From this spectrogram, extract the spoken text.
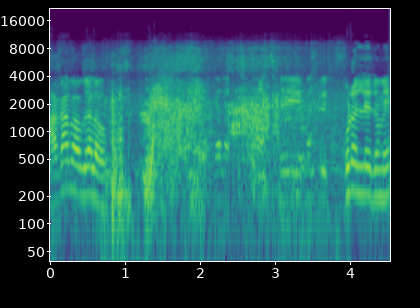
हा का भाव गेला हो? कुठले तुम्ही?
